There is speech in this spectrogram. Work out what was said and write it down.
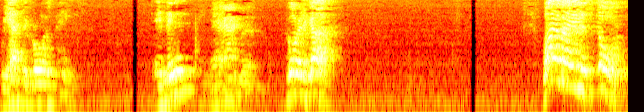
We have to grow in faith. Amen. Yeah. Amen. Glory to God. Why am I in this storm?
